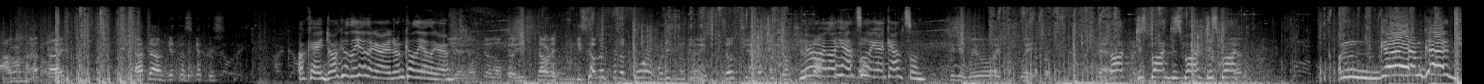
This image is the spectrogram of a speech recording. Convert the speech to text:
I don't That's right. Tap down, get this, get this. Okay, don't kill the other guy, don't kill the other guy. Yeah, don't kill, don't kill. He's coming. He's coming for the port. What is he doing? Don't shoot, don't shoot, don't shoot. No, off, I got canceled, I got canceled. Okay, wait, wait, wait, wait. Yeah. Block, just block, just block, just block. I'm good, I'm good.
